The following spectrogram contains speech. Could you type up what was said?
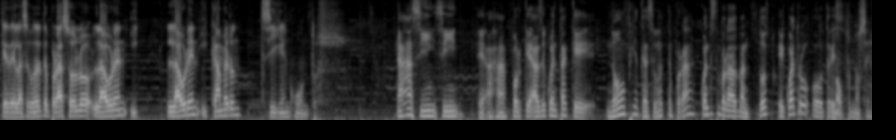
que de la segunda temporada solo Lauren y, Lauren y Cameron siguen juntos. Ah, sí, sí. Eh, ajá, porque haz de cuenta que. No, fíjate, la segunda temporada. ¿Cuántas temporadas van? ¿Dos, eh, cuatro o tres? No, pues no sé.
